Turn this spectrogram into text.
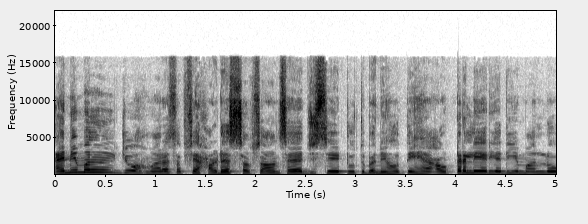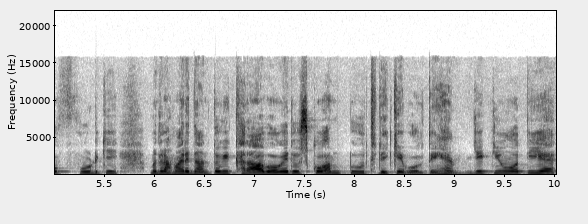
enamel जो हमारा सबसे हार्डेस्ट सब्सटेंस है, जिससे टूथ बने होते हैं। आउटर लेयर यदि मान लो फ़ूड की मतलब हमारे दांतों की ख़राब हो गई तो उसको हम टूथ डीके बोलते हैं। ये क्यों होती है?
